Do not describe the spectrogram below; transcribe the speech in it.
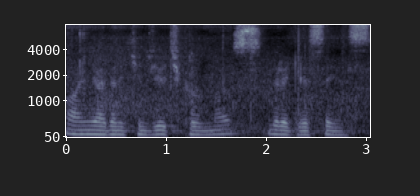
Aynı yerden ikinciye çıkılmaz. Direkt geçseyiz.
